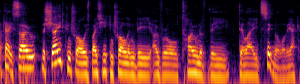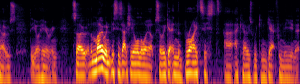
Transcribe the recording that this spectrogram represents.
Okay, so the shade control is basically controlling the overall tone of the delayed signal or the echoes that you're hearing. So at the moment, this is actually all the way up, so we're getting the brightest uh, echoes we can get from the unit.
